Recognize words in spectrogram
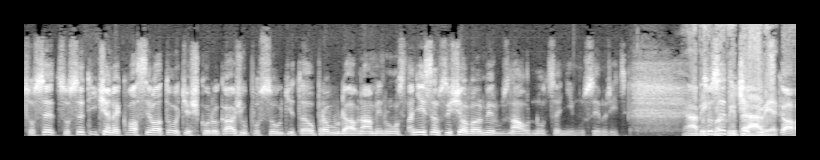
co se, co se týče Nekvasila, toho těžko dokážu posoudit. To je opravdu dávná minulost. Na něj jsem slyšel velmi různá hodnocení, musím říct. Já bych co se týče Picka,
